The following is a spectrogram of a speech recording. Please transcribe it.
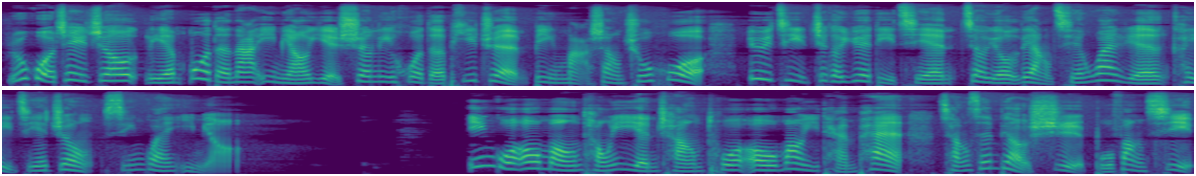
如果这周连莫德纳疫苗也顺利获得批准，并马上出货，预计这个月底前就有两千万人可以接种新冠疫苗。英国、欧盟同意延长脱欧贸易谈判，强森表示不放弃。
